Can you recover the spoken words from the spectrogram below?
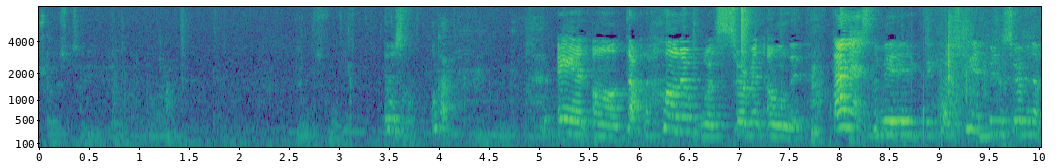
Trustee, Building and Ground, it was four. It was, okay. And, uh, Dr. Hunter was serving on the finance committee because she had been serving up there.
